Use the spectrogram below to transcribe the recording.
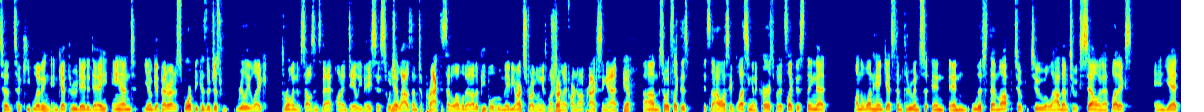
to to keep living and get through day to day, and you know get better at a sport because they're just really like throwing themselves into that on a daily basis, which Yep. allows them to practice at a level that other people who maybe aren't struggling as much Sure. in life are not practicing at. Yep. Um, so it's like this. It's not. I want to say blessing and a curse, but it's like this thing that, on the one hand, gets them through and and and lifts them up to to allow them to excel in athletics, and yet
